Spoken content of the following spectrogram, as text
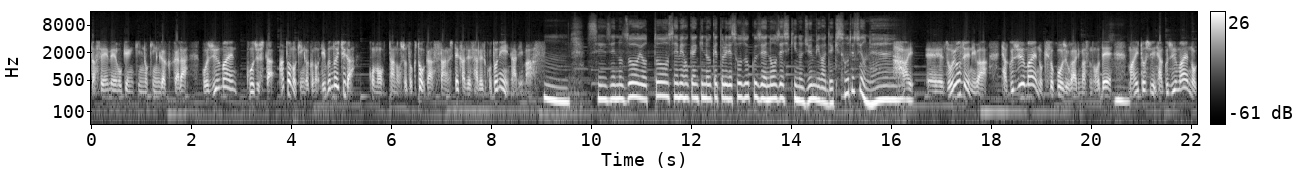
た生命保険金の金額から50万円控除した後の金額の2分の1がこの他の所得と合算して課税されることになります。うん。生前の贈与と生命保険金の受け取りで相続税納税資金の準備ができそうですよね。はいえー、贈与税には110万円の基礎控除がありますので、うん、毎年110万円の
